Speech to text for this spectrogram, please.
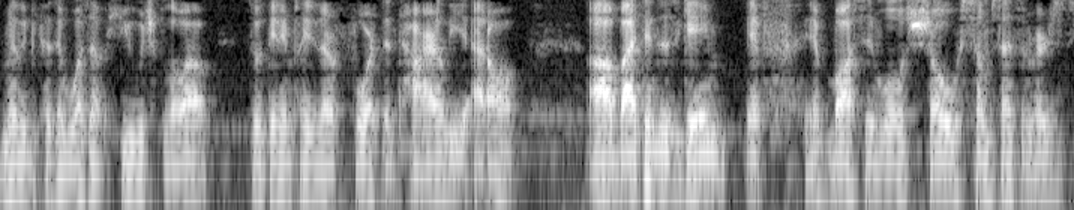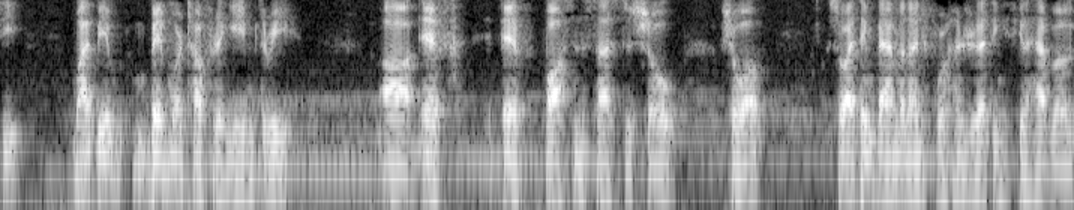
mainly because it was a huge blowout. So they didn't play their fourth entirely at all. Uh, but I think this game, if, if Boston will show some sense of urgency, might be a bit more tougher than game three. Uh, if if Boston decides to show show up. So I think Bam at 9400, I think he's going to have a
